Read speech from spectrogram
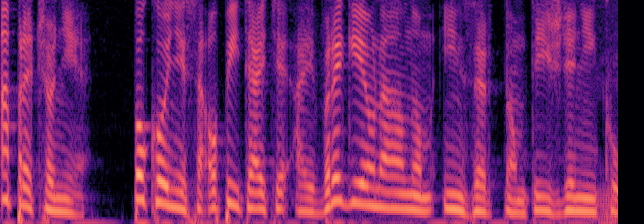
A prečo nie? Pokojne sa opýtajte aj v regionálnom inzertnom týždenníku.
